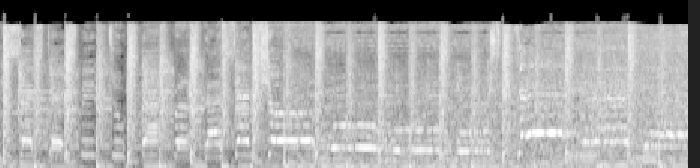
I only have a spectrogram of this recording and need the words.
your takes me to yeah, yeah.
